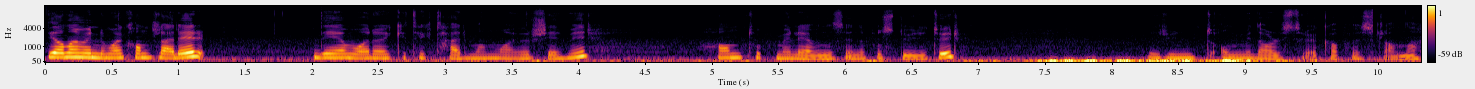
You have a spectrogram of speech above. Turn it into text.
De hadde en veldig markant lærer. Det var arkitekt Herman Major Schirmer. Han tok med elevene sine på studietur rundt om i dalstrøka på Østlandet.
